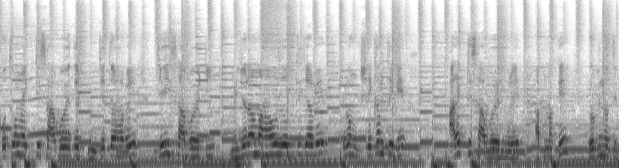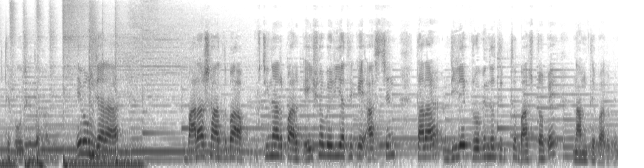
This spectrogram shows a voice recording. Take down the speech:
প্রথমে একটি সাবওয়েতে যেতে হবে। যেই সাবওয়েটি মিজোরাম হাউস অবধি যাবে এবং সেখান থেকে আরেকটি সাবওয়ে ধরে আপনাকে রবীন্দ্র তীর্থে পৌঁছতে হবে। এবং যারা বারাসাত বা চিনার পার্ক এইসব এরিয়া থেকে আসছেন, তারা ডিরেক্ট রবীন্দ্র তীর্থ বাস স্টপে নামতে পারবেন।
